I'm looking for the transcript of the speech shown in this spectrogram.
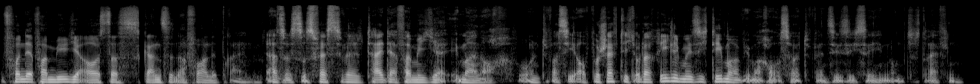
von der Familie aus das Ganze nach vorne treiben. Also ist das Festival Teil der Familie immer noch und was Sie auch beschäftigt oder regelmäßig Thema, wie man raushört, wenn Sie sich sehen und treffen.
